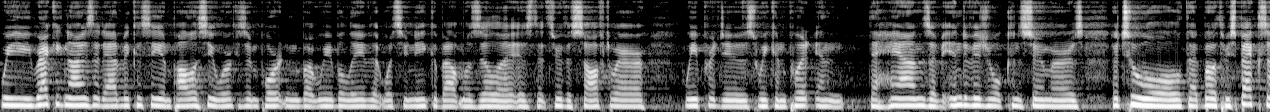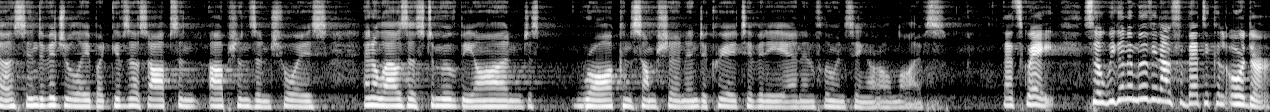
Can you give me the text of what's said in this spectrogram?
We recognize that advocacy and policy work is important, but we believe that what's unique about Mozilla is that through the software we produce, we can put in the hands of individual consumers a tool that both respects us individually but gives us option, options and choice and allows us to move beyond just raw consumption into creativity and influencing our own lives. That's great. So we're going to move in alphabetical order.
